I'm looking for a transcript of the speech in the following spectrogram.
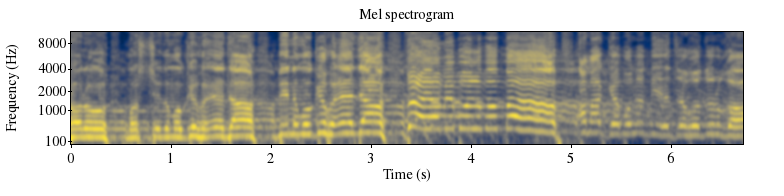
ধরো হয়ে যাও, দিনমুখী হয়ে যাও। তাই আমি বলব আমাকে বলে দিয়েছে, হুজুর গো,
